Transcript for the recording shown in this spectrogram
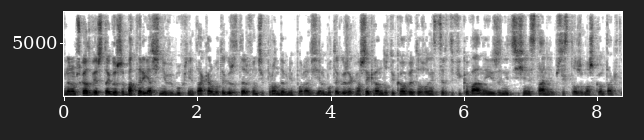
no na przykład wiesz, tego, że bateria ci nie wybuchnie, tak? Albo tego, że telefon cię prądem nie porazi, albo tego, że jak masz ekran dotykowy, to on jest certyfikowany i że nic ci się nie stanie przez to, że masz kontakty.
